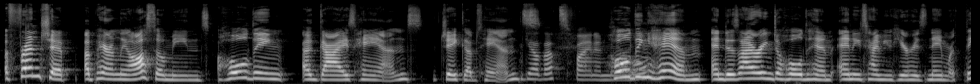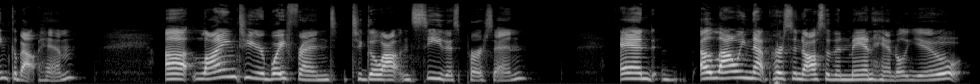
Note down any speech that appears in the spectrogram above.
A friendship apparently also means holding a guy's hands, Jacob's hands. yeah, that's fine and holding him and desiring to hold him anytime you hear his name or think about him. Uh, lying to your boyfriend to go out and see this person. And allowing that person to also then manhandle you.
